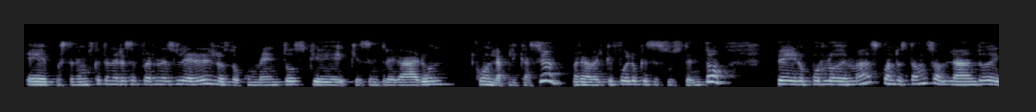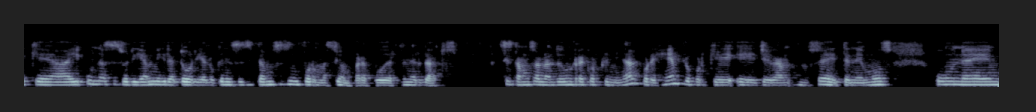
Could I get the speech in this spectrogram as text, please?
eh, pues tenemos que tener ese fairness letter y los documentos que, que se entregaron con la aplicación para ver qué fue lo que se sustentó. Pero por lo demás, cuando estamos hablando de que hay una asesoría migratoria, lo que necesitamos es información para poder tener datos si estamos hablando de un récord criminal, por ejemplo, porque eh, llegamos, no sé, tenemos un eh,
